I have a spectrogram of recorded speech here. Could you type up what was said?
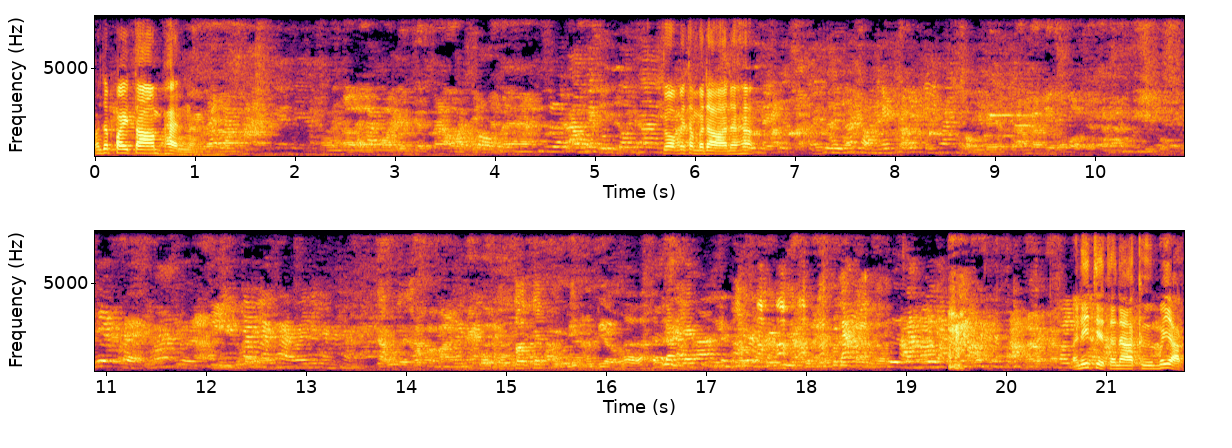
มันจะไปตามแผ่นนะก็ไม่ธรรมดานะฮะสองเมตรยกแปลกมาก เลยตั้งราคาไว้ได้ยังคะยังเลยครับผมผมตั้งแค่ผืนนี้ผืนเดียวไม่มีผมยังไม่ได้ตั้งครับคือตั้งไม่อยากอันนี้เจตนาคือไม่อยาก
